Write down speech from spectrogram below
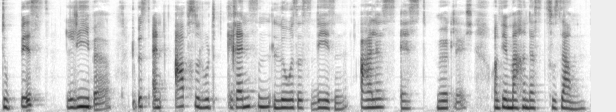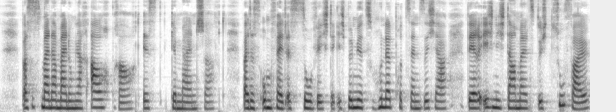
Du bist Liebe. Du bist ein absolut grenzenloses Wesen. Alles ist möglich. Und wir machen das zusammen. Was es meiner Meinung nach auch braucht, ist Gemeinschaft, weil das Umfeld ist so wichtig. Ich bin mir zu 100 Prozent sicher, wäre ich nicht damals durch Zufall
